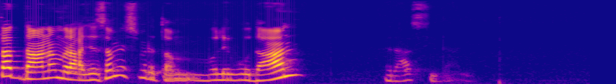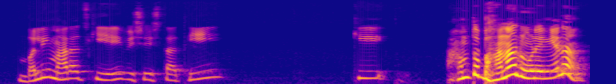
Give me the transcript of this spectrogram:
तद दानम राजसम स्मृतम। बोले, वो दान राजसी दान। बलि महाराज की यही विशेषता थी कि हम तो भाना ढूंढेंगे ना।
